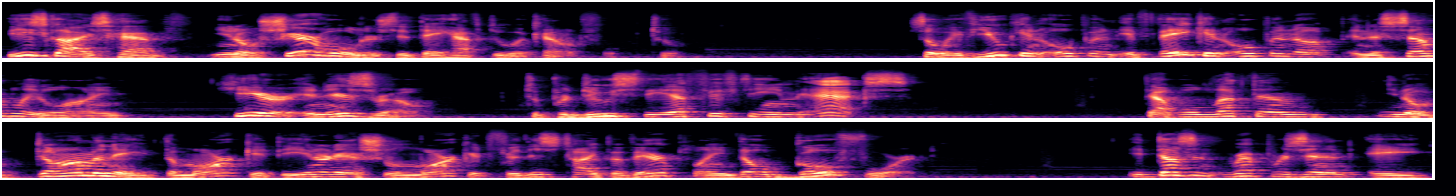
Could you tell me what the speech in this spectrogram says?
These guys have, you know, shareholders that they have to account for to. So if you can open, if they can open up an assembly line here in Israel to produce the F-15X, that will let them, you know, dominate the market, the international market for this type of airplane, they'll go for it. It doesn't represent a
